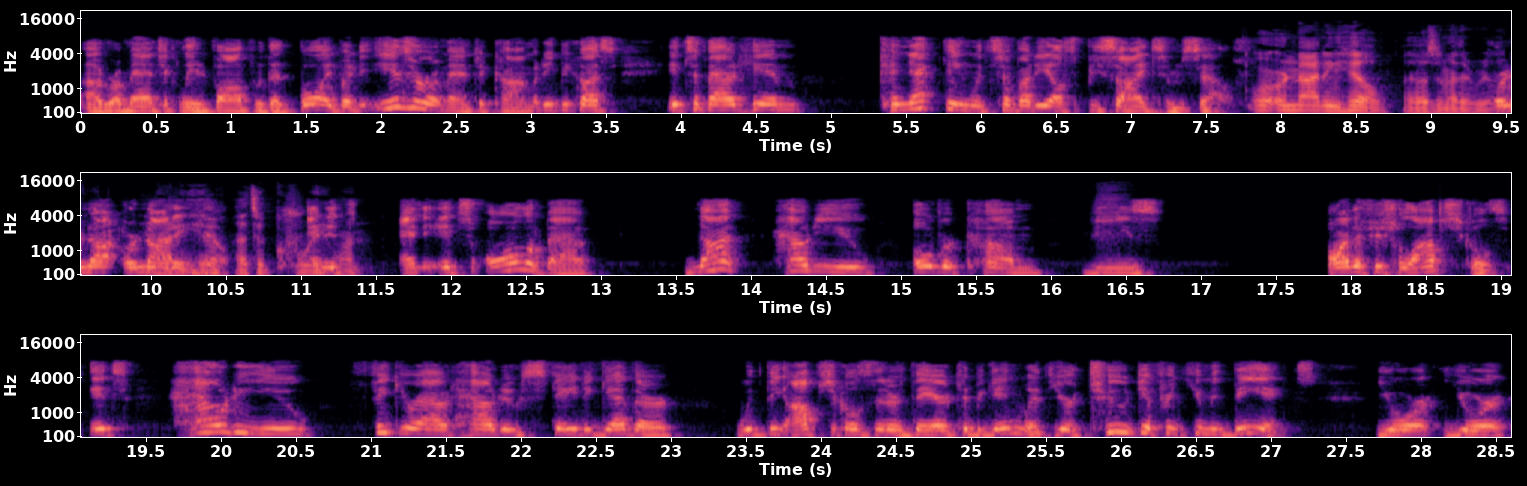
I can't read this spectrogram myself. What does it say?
uh, romantically involved with that boy, but it is a romantic comedy because it's about him connecting with somebody else besides himself, or, or Notting Hill. That was another really or not or Notting Hill. That's a and great it's one. and it's all about not how do you overcome these artificial obstacles it's how do you figure out how to stay together with the obstacles that are there to begin with. You're two different human beings. You're you're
